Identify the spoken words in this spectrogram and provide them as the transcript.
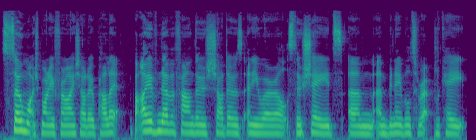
So much money for an eyeshadow palette, but I have never found those shadows anywhere else, those shades, um, and been able to replicate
